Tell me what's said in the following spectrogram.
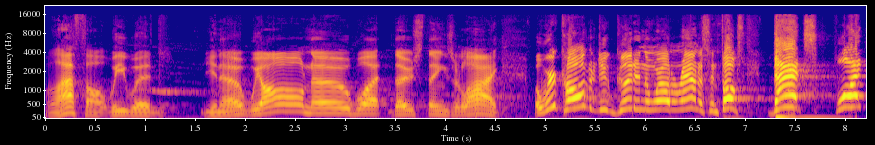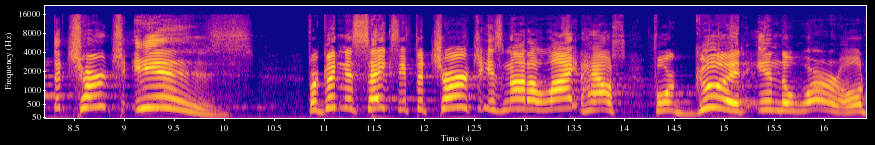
Well, I thought we would, you know, we all know what those things are like. But we're called to do good in the world around us. And folks, that's what the church is. For goodness sakes, if the church is not a lighthouse for good in the world,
